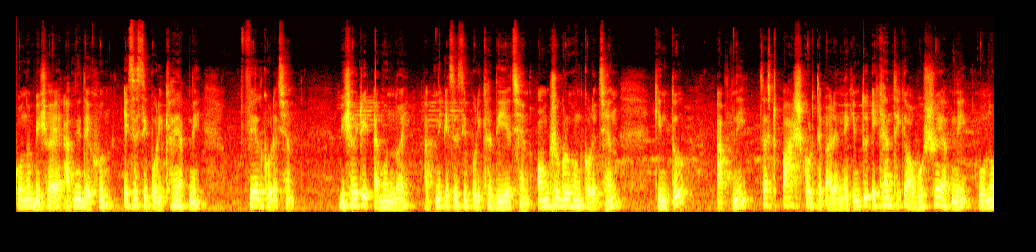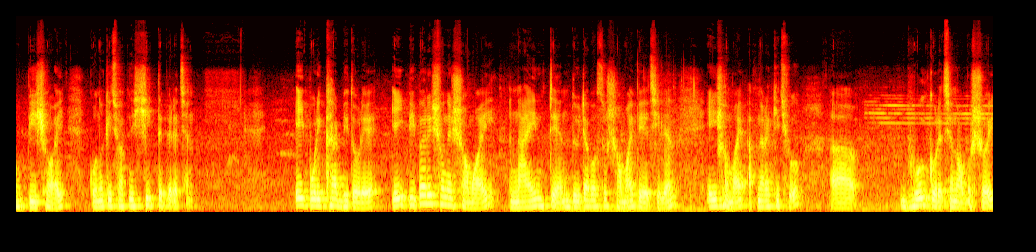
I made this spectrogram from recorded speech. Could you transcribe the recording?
কোনো বিষয়ে আপনি দেখুন এসএসসি পরীক্ষায় আপনি ফেল করেছেন। বিষয়টি এমন নয়, আপনি এসএসসি পরীক্ষা দিয়েছেন, অংশগ্রহণ করেছেন, কিন্তু আপনি জাস্ট পাস করতে পারেননি, কিন্তু এখান থেকে অবশ্যই আপনি কোনো বিষয়, কোনো কিছু আপনি শিখতে পেরেছেন। এই পরীক্ষার ভিতরে, এই প্রিপারেশনের সময় নাইন টেন দুইটা বছর সময় পেয়েছিলেন। এই সময় আপনারা কিছু ভুল করেছেন অবশ্যই,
